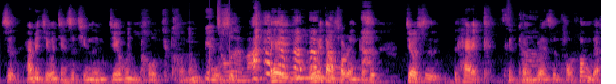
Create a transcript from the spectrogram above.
是还没结婚前是情人，结婚以后就可能不是变仇人吗？哎，不会到仇人，可是就是 headache，可能会是头痛的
